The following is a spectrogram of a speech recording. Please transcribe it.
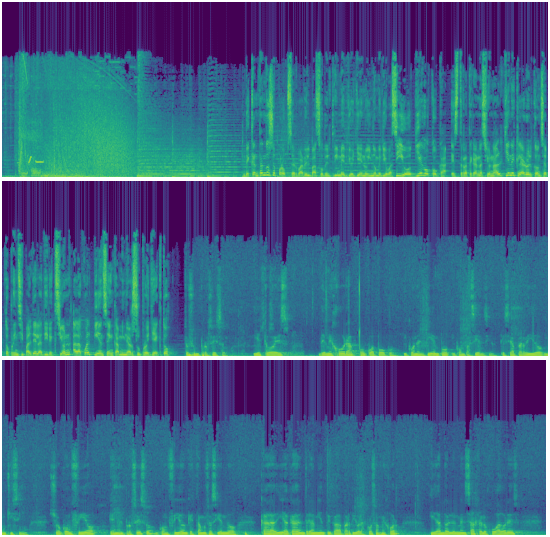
Decantándose por observar el vaso del tri medio lleno y no medio vacío, Diego Coca, estratega nacional, tiene claro el concepto principal de la dirección a la cual piensa encaminar su proyecto. Esto es un proceso y esto es de mejora poco a poco y con el tiempo y con paciencia, que se ha perdido muchísimo. Yo confío en el proceso, confío en que estamos haciendo cada día, cada entrenamiento y cada partido las cosas mejor y dándole el mensaje a los jugadores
